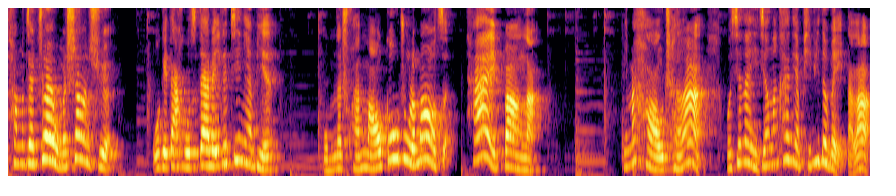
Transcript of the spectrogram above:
他们在拽我们上去。我给大胡子带了一个纪念品，我们的船锚勾住了帽子，太棒了！你们好沉啊！我现在已经能看见皮皮的尾巴了。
